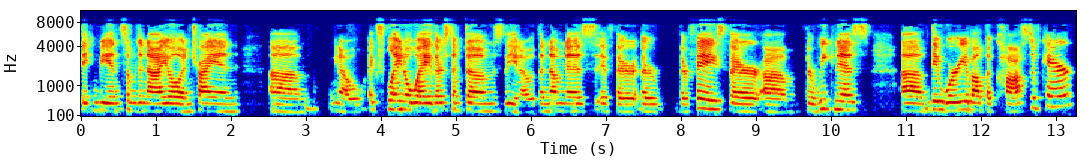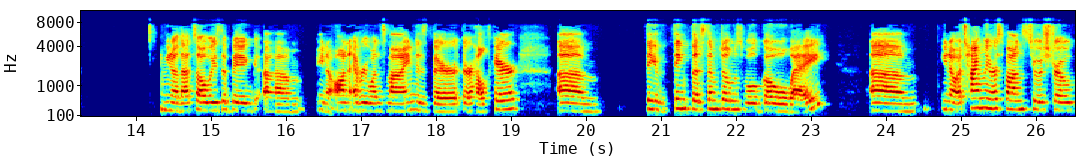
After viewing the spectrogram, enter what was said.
they can be in some denial and try and um, you know, explain away their symptoms, the, you know, the numbness, if their their their face, their um, their weakness. Um, they worry about the cost of care. You know, that's always a big, um, you know, on everyone's mind is their their health care. Um, they think the symptoms will go away. Um, you know, a timely response to a stroke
